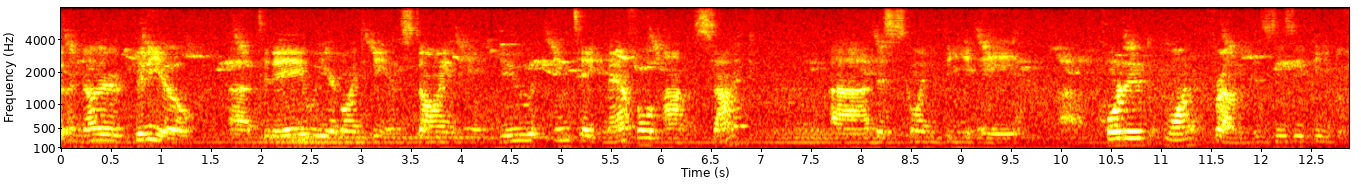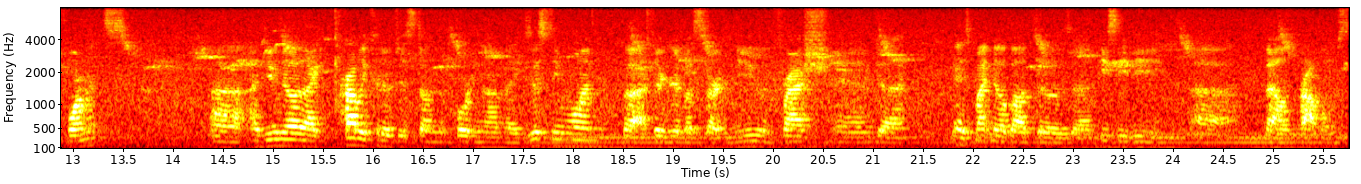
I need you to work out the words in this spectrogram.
to another video. Uh, today we are going to be installing a new intake manifold on the Sonic. Uh, this is going to be a uh, ported one from ZZP Performance. Uh, I do know that I probably could have just done the porting on the existing one, but I figured let's start new and fresh. And uh, you guys might know about those uh, PCV valve problems,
